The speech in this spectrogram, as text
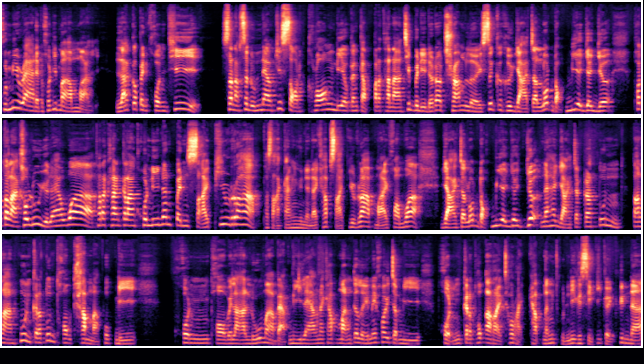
คุณมิแรนเนี่ยเป็นคนที่มาใหม่ และก็เป็นคนที่สนับสนุนแนวคิดสอดคล้องเดียวกันกับประธานาธิบดีโดนัลด์ทรัมป์เลย ซึ่งก็คืออยากจะลดดอกเบี้ยเยอะๆ เพราะตลาดเขารู้อยู่แล้วว่าธนาคารกลางคนนี้นั่นเป็นสายพิราบภาษาการเงินเนี่ยนะครับ สายพิราบหมายความว่าอยากจะลดดอกเบี้ยเยอะๆนะฮะอยากจะกระตุ้นตลาดหุ้นกระตุ้นทองคำอะพวกนี้ คนพอเวลารู้มาแบบนี้แล้วนะครับ มันก็เลยไม่ค่อยจะมีผลกระทบอะไรเท่าไหร่ครับนักลงทุนนี่คือสิ่งที่เกิดขึ้นนะ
